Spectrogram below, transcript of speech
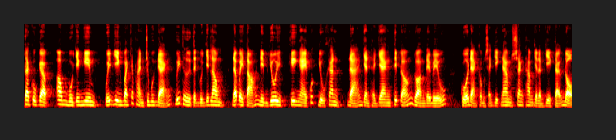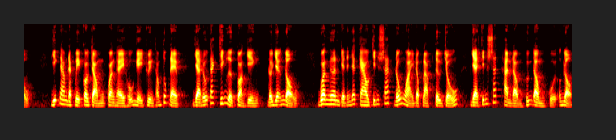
Tại cuộc gặp, ông Bùi Văn Nghiêm, Ủy viên Ban chấp hành Trung ương Đảng, Bí thư tỉnh ủy Vĩnh Long đã bày tỏ niềm vui khi ngài Quốc vụ Khanh đã dành thời gian tiếp đón đoàn đại biểu của Đảng Cộng sản Việt Nam sang thăm và làm việc tại Ấn Độ. Việt Nam đặc biệt coi trọng quan hệ hữu nghị truyền thống tốt đẹp và đối tác chiến lược toàn diện đối với Ấn Độ, quan nghênh và đánh giá cao chính sách đối ngoại độc lập tự chủ và chính sách hành động hướng đông của Ấn Độ.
